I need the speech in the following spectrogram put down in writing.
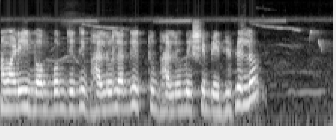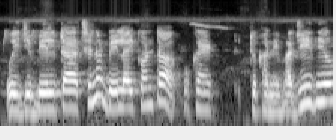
আমার এই বকবক যদি ভালো লাগে, একটু ভালোবেসে বেঁধে ফেলো। ওই যে বেলটা আছে না, বেল আইকনটা, ওখানে একটুখানি বাজিয়ে দিও।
